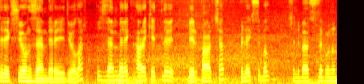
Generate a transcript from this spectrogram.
direksiyon zembereği diyorlar. Bu zemberek hareketli bir parça. Flexible. Şimdi ben size bunun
